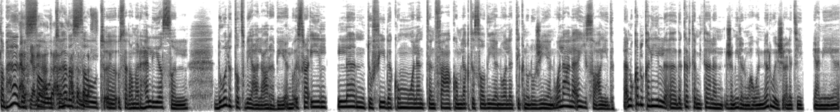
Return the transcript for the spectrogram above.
طب هذا الصوت يعني هذا, هذا, هذا الصوت. أستاذ عمر هل يصل دول التطبيع العربي انه إسرائيل لن تفيدكم ولن تنفعكم لا اقتصاديا ولا تكنولوجيا ولا على أي صعيد، لأنه قبل قليل ذكرت مثالا جميلا وهو النرويج التي يعني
